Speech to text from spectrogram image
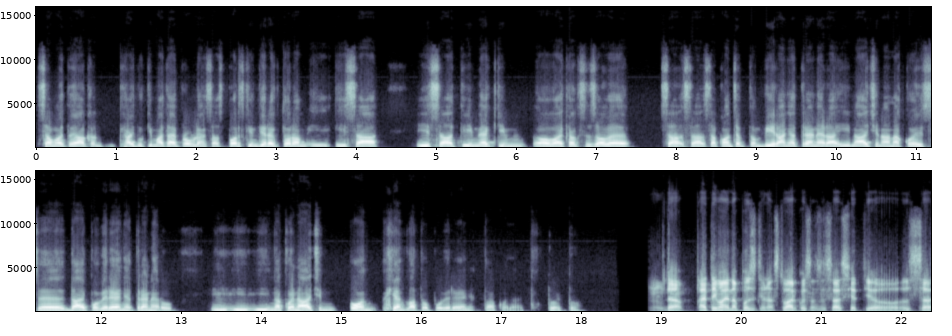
Samo eto, ja, Hajduk ima taj problem sa sportskim direktorom i, i, sa, i sa tim nekim, ovaj, kako se zove, sa, sa, sa konceptom biranja trenera i načina na koji se daje povjerenje treneru i, i, i na koji način on hendla to povjerenje. Tako da, eto, to je to. Da, ajte ima jedna pozitivna stvar koju sam se sad sjetio, za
